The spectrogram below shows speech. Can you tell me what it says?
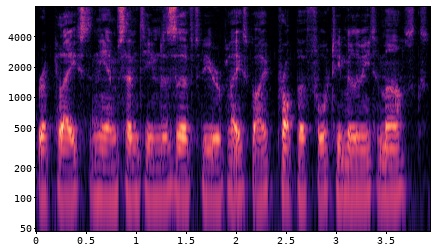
replaced, and the M17 deserved to be replaced by proper 40mm masks.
